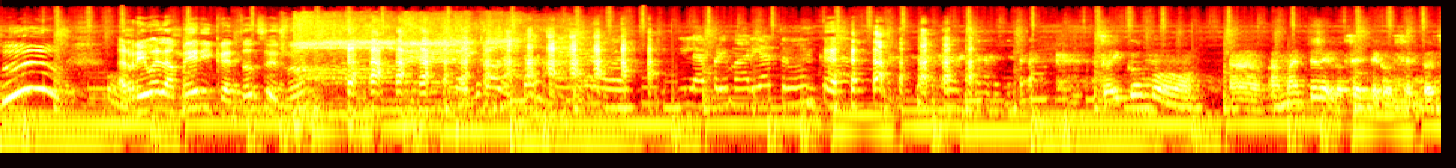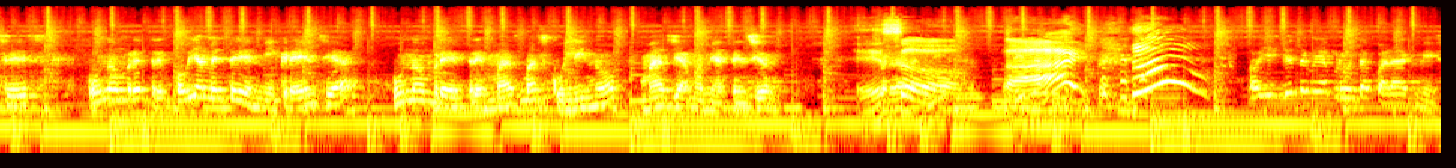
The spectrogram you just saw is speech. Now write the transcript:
Uh, arriba el América, entonces, ¿no? y la primaria trunca. soy como ah, amante de los héteros, entonces un hombre entre, obviamente en mi creencia, un hombre entre más masculino, más llama mi atención. Eso. Ay. Oye, yo tengo una pregunta para Agnes.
